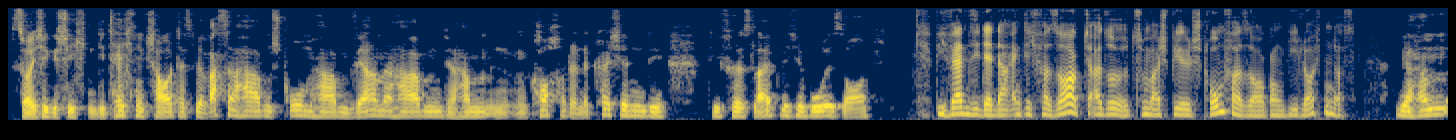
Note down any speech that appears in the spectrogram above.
Solche Geschichten. Die Technik schaut, dass wir Wasser haben, Strom haben, Wärme haben. Wir haben einen Koch oder eine Köchin, die, die fürs leibliche Wohl sorgt. Wie werden Sie denn da eigentlich versorgt? Also zum Beispiel Stromversorgung, wie läuft denn das? Wir haben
